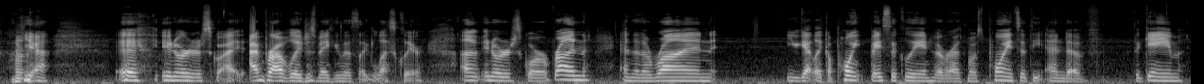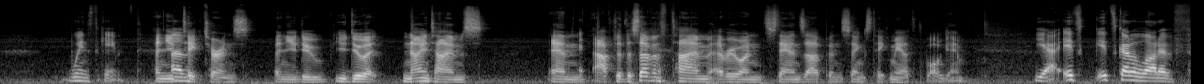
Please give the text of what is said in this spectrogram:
yeah. Uh, in order to score, I, I'm probably just making this like less clear. Um, in order to score a run, and then the run, you get like a point basically, and whoever has most points at the end of the game wins the game. and you Um, take turns, and you do you do it nine times, and after the seventh time, everyone stands up and sings "Take Me Out to the Ball Game." Yeah, it's it's got a lot of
